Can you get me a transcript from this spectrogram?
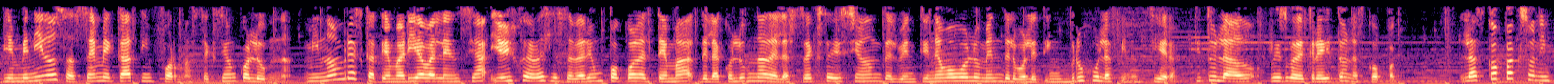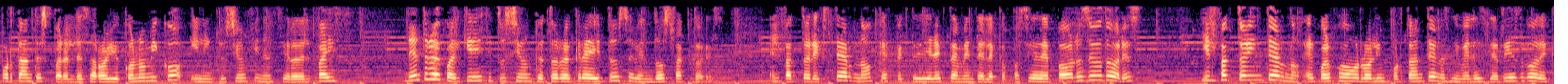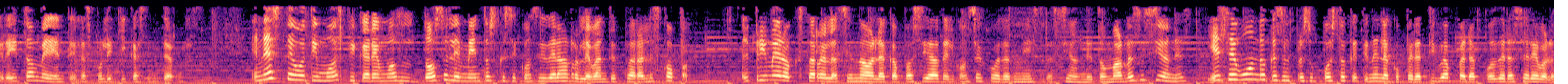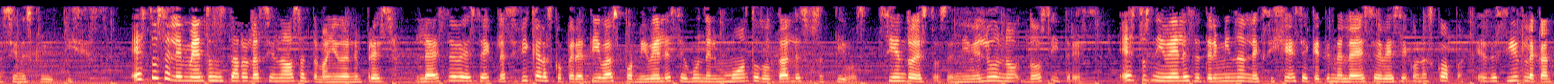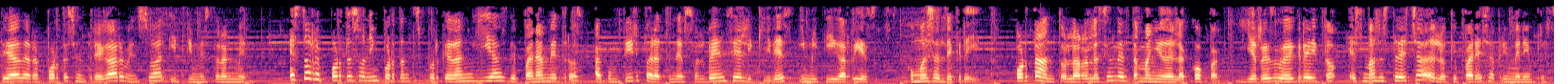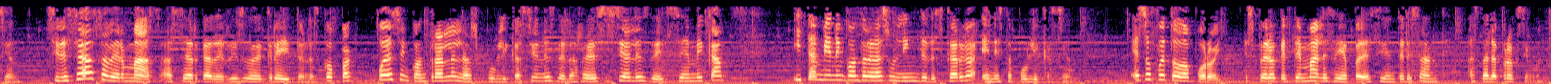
bienvenidos a CMK Te Informa, sección columna. Mi nombre es Katia María Valencia y hoy jueves les hablaré un poco del tema de la columna de la sexta edición del 21 volumen del boletín Brújula Financiera, titulado Riesgo de crédito en las COPAC. Las COPAC son importantes para el desarrollo económico y la inclusión financiera del país. Dentro de cualquier institución que otorga crédito se ven dos factores. El factor externo, que afecta directamente la capacidad de pago de los deudores, y el factor interno, el cual juega un rol importante en los niveles de riesgo de crédito mediante las políticas internas. En este último explicaremos dos elementos que se consideran relevantes para la SCOPAC. El primero que está relacionado a la capacidad del Consejo de Administración de tomar decisiones y el segundo que es el presupuesto que tiene la cooperativa para poder hacer evaluaciones crediticias. Estos elementos están relacionados al tamaño de la empresa. La SBC clasifica las cooperativas por niveles según el monto total de sus activos, siendo estos el nivel 1, 2 y 3. Estos niveles determinan la exigencia que tiene la SBC con las copas, es decir, la cantidad de reportes a entregar mensual y trimestralmente. Estos reportes son importantes porque dan guías de parámetros a cumplir para tener solvencia, liquidez y mitigar riesgos, como es el de crédito. Por tanto, la relación del tamaño de la copa y el riesgo de crédito es más estrecha de lo que parece a primera impresión. Si deseas saber más acerca del riesgo de crédito en las COPAC, puedes encontrarla en las publicaciones de las redes sociales del CMK y también encontrarás un link de descarga en esta publicación. Eso fue todo por hoy. Espero que el tema les haya parecido interesante. Hasta la próxima.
